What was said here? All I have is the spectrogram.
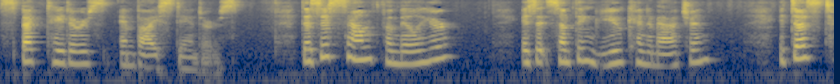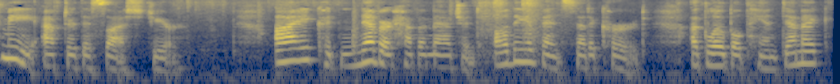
spectators, and bystanders. Does this sound familiar? Is it something you can imagine? It does to me after this last year. I could never have imagined all the events that occurred a global pandemic,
